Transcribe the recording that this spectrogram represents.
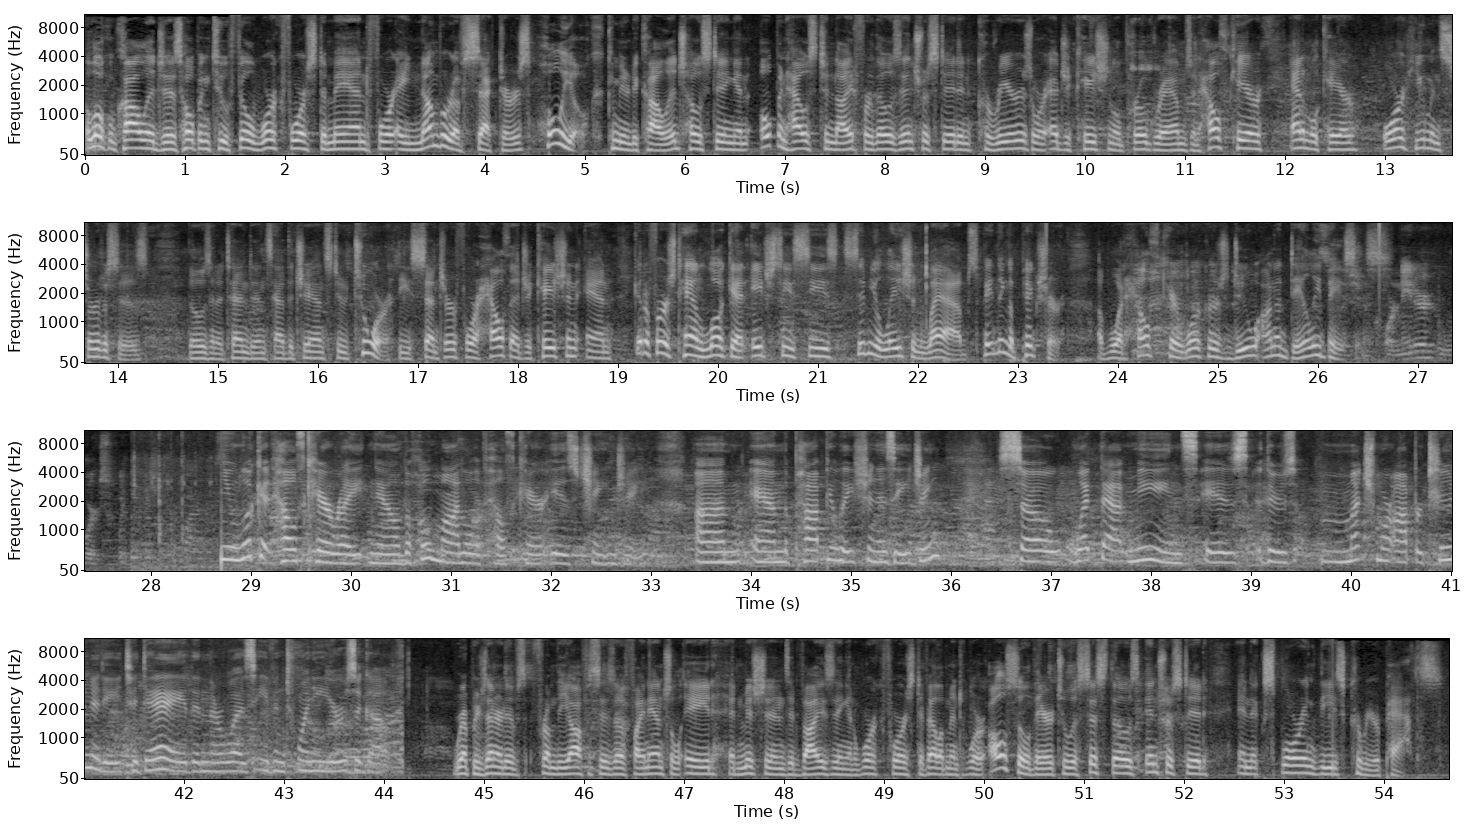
A local college is hoping to fill workforce demand for a number of sectors. Holyoke Community College hosting an open house tonight for those interested in careers or educational programs in healthcare, animal care, or human services. Those in attendance had the chance to tour the Center for Health Education and get a first-hand look at HCC's simulation labs, painting a picture of what healthcare workers do on a daily basis. Coordinator who works with When you look at healthcare right now, the whole model of healthcare is changing, um, and the population is aging. So, what that means is there's much more opportunity today than there was even 20 years ago. Representatives from the offices of financial aid, admissions, advising, and workforce development were also there to assist those interested in exploring these career paths.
